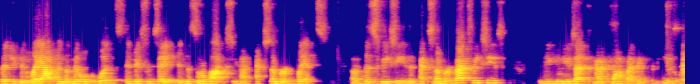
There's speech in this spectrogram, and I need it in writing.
that you can lay out in the middle of the woods and basically say, in this little box, you have X number of plants of this species and X number of that species. You can use that to kind of quantify things pretty easily.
